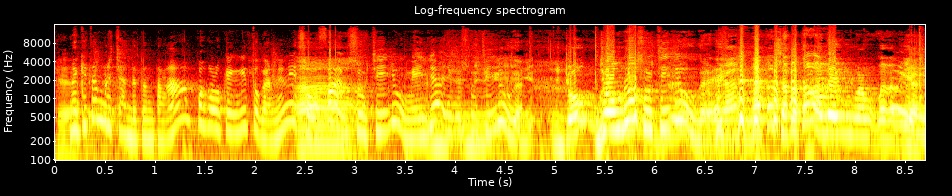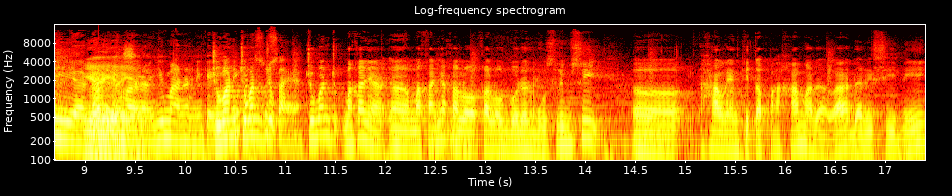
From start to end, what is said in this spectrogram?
Iya, Nah, kita bercanda tentang apa kalau kayak gitu kan? Ini sofa Ah. yang suci juga, meja juga suci juga. Jomblo. Jomblo suci juga. Ya, nggak tahu siapa tahu ada yang bakal iya. Iya, Iya, kan iya, gimana? iya. Gimana nih kayak cuman gini cuman kan susah ya. cuman makanya eh, makanya kalau kalau gue dan muslim sih eh, hal yang kita paham adalah dari sini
